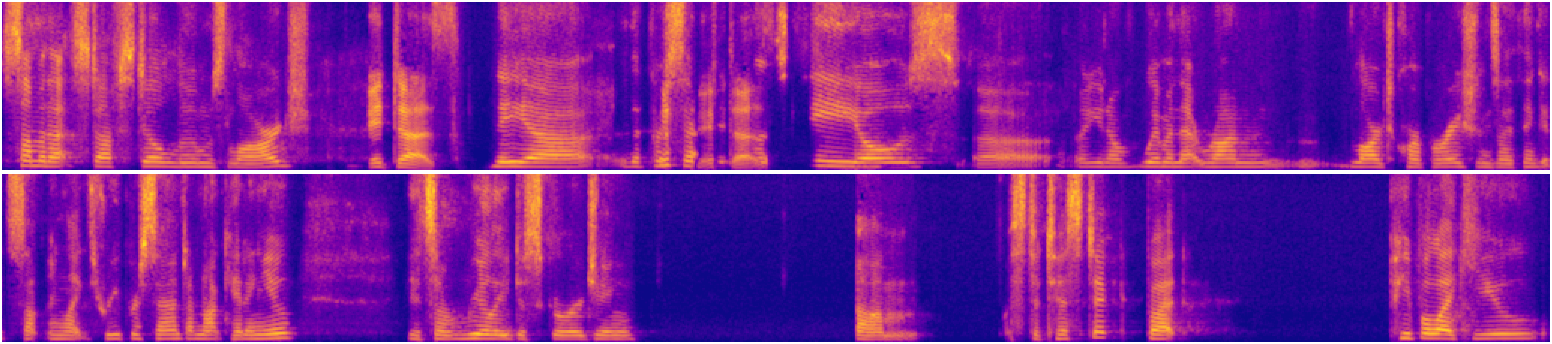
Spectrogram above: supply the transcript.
some of that stuff still looms large. It does the uh the percentage of. CEOs, uh, you know, women that run large corporations, I think it's something like three percent. I'm not kidding you. It's a really discouraging um, statistic, but people like you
